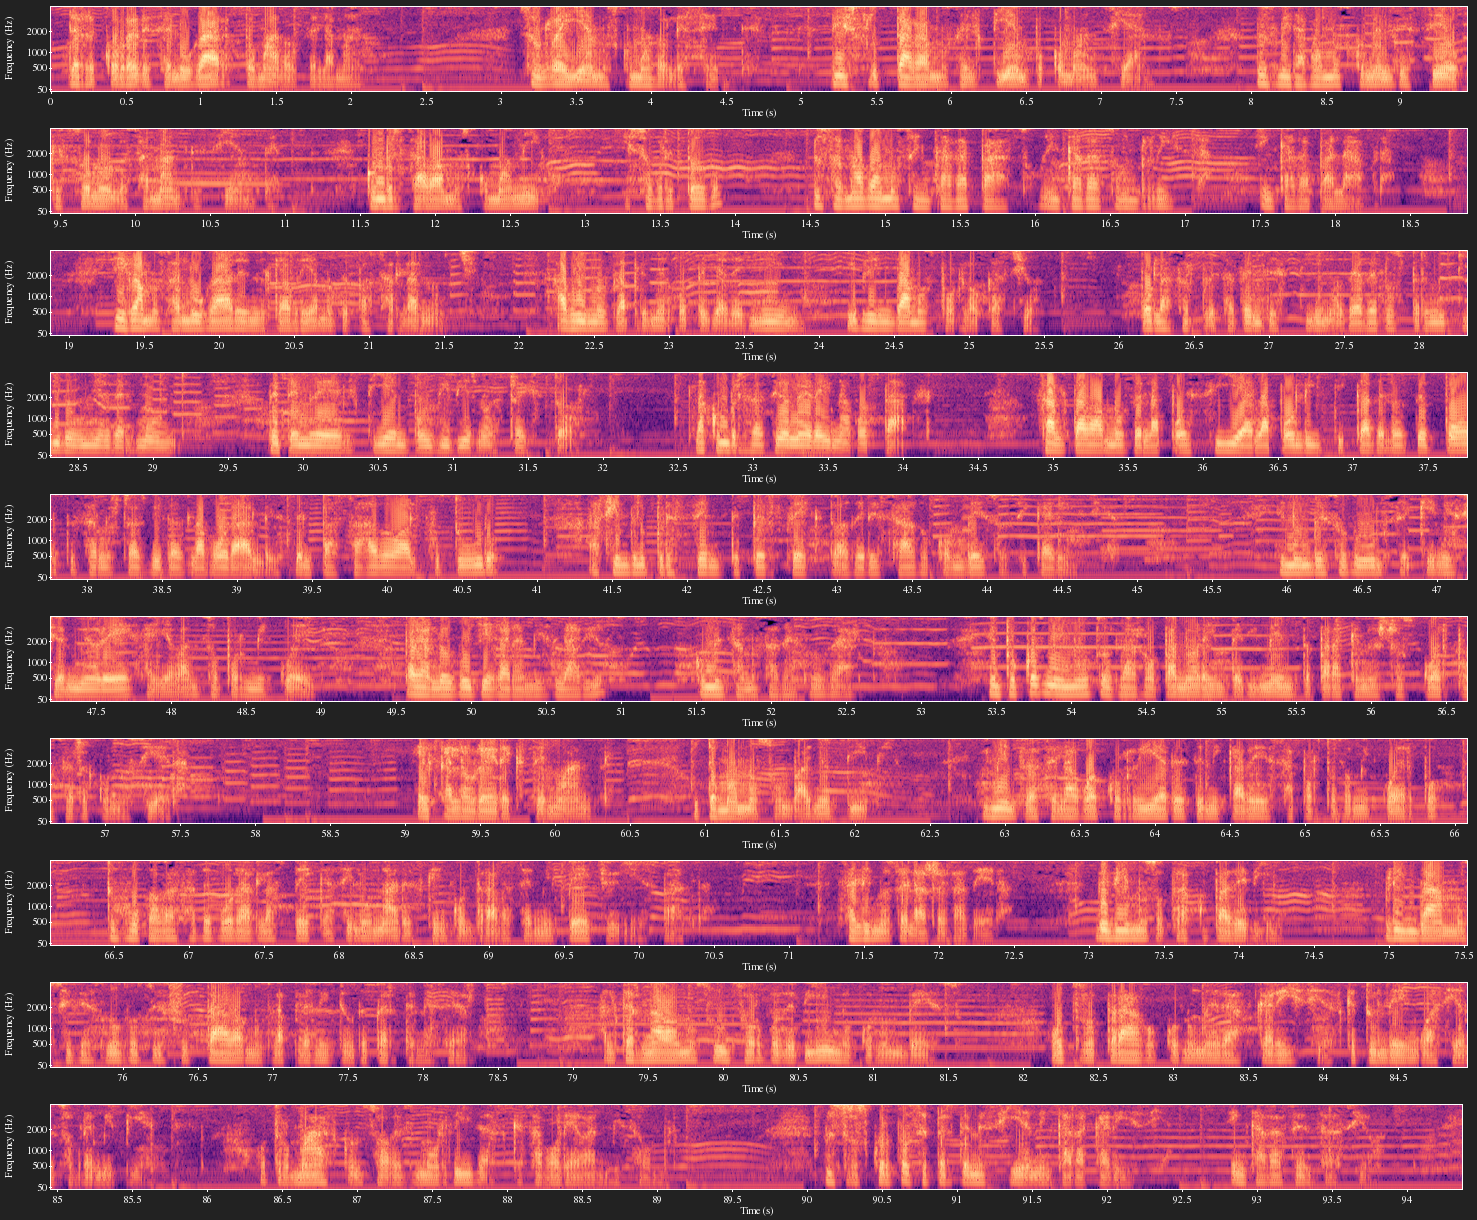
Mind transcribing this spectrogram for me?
de recorrer ese lugar tomados de la mano. Sonreíamos como adolescentes, disfrutábamos el tiempo como ancianos, nos mirábamos con el deseo que solo los amantes sienten, conversábamos como amigos y sobre todo nos amábamos en cada paso, en cada sonrisa, en cada palabra. Llegamos al lugar en el que habríamos de pasar la noche. Abrimos la primera botella de vino y brindamos por la ocasión, por la sorpresa del destino de habernos permitido huir del mundo, de tener el tiempo y vivir nuestra historia. La conversación era inagotable. Saltábamos de la poesía a la política, de los deportes a nuestras vidas laborales, del pasado al futuro, haciendo el presente perfecto aderezado con besos y caricias. En un beso dulce que inició en mi oreja y avanzó por mi cuello, para luego llegar a mis labios, comenzamos a desnudarnos. En pocos minutos la ropa no era impedimento para que nuestros cuerpos se reconocieran. El calor era extenuante y tomamos un baño tibio. Y mientras el agua corría desde mi cabeza por todo mi cuerpo, tú jugabas a devorar las pecas y lunares que encontrabas en mi pecho y mi espalda. Salimos de la regadera, bebimos otra copa de vino, brindamos y desnudos disfrutábamos la plenitud de pertenecernos. Alternábamos un sorbo de vino con un beso, otro trago con húmedas caricias que tu lengua hacían sobre mi piel, otro más con suaves mordidas que saboreaban mis hombros. Nuestros cuerpos se pertenecían en cada caricia, en cada sensación,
